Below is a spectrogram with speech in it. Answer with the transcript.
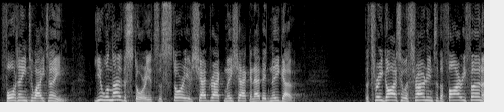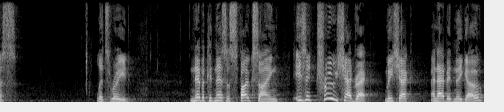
14 to 18. You will know the story. It's the story of Shadrach, Meshach, and Abednego, the three guys who were thrown into the fiery furnace. Let's read. Nebuchadnezzar spoke, saying, Is it true, Shadrach, Meshach, and Abednego,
